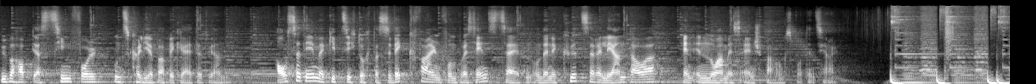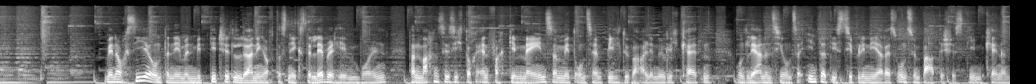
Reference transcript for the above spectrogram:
überhaupt erst sinnvoll und skalierbar begleitet werden. Außerdem ergibt sich durch das Wegfallen von Präsenzzeiten und eine kürzere Lerndauer ein enormes Einsparungspotenzial. Wenn auch Sie Ihr Unternehmen mit Digital Learning auf das nächste Level heben wollen, dann machen Sie sich doch einfach gemeinsam mit uns ein Bild über alle Möglichkeiten und lernen Sie unser interdisziplinäres und sympathisches Team kennen.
